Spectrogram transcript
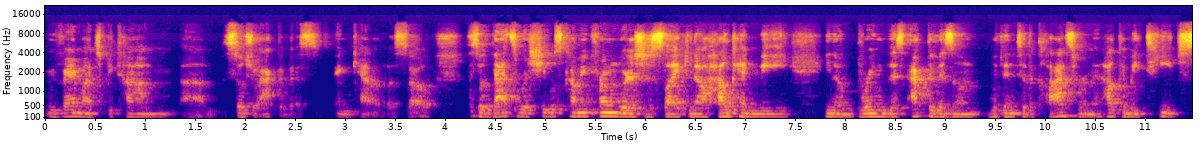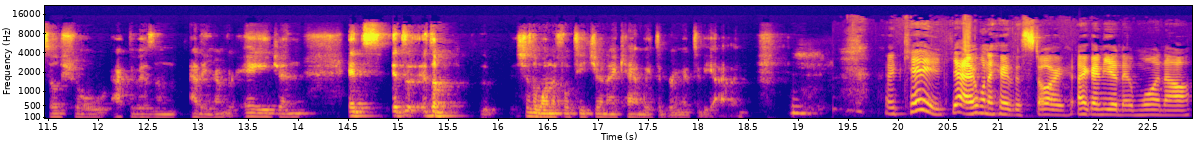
we very much become um, social activists in Canada. So so that's where she was coming from, where it's just like you know, how can we you know bring this activism within to the classroom, and how can we teach social activism at a younger age? And it's it's a, it's a she's a wonderful teacher, and I can't wait to bring her to the island. Okay, yeah, I want to hear the story. Like, I need to know more now.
